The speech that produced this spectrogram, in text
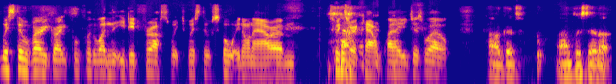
we're still very grateful for the one that you did for us, which we're still sporting on our um, Twitter account page as well. oh, good. I'm pleased to hear that.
